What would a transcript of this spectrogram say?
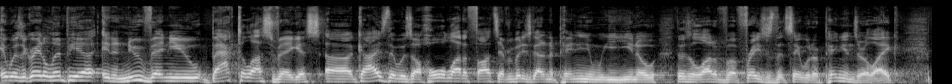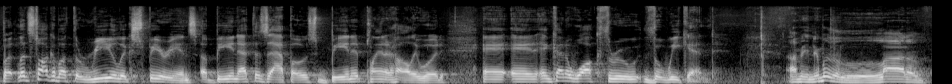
It was a great Olympia in a new venue, back to Las Vegas, uh, guys. There was a whole lot of thoughts. Everybody's got an opinion, we, you know, there's a lot of uh, phrases that say what opinions are like. But let's talk about the real experience of being at the Zappos, being at Planet Hollywood, and, and, and kind of walk through the weekend. I mean, there was a lot of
